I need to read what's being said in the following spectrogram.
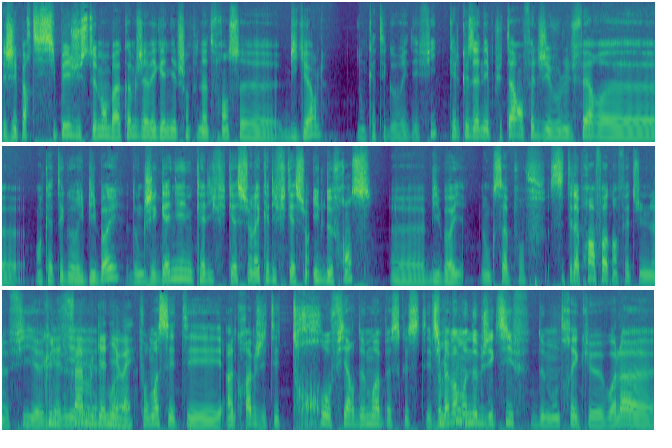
j'ai participé justement, bah, comme j'avais gagné le championnat de France euh, Big Girl, donc catégorie des filles. Quelques années plus tard, en fait, j'ai voulu le faire euh, en catégorie B-Boy. Donc j'ai gagné une qualification, la qualification Île-de-France euh, B-Boy. Donc ça, pour- c'était la première fois qu'en fait une fille euh, Qu'une gagnait. femme gagnait, ouais. Pour moi, c'était incroyable. J'étais trop fière de moi parce que c'était Tu vraiment m'étonnes. mon objectif de montrer que voilà, euh,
